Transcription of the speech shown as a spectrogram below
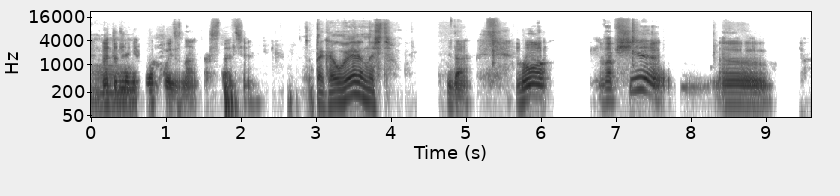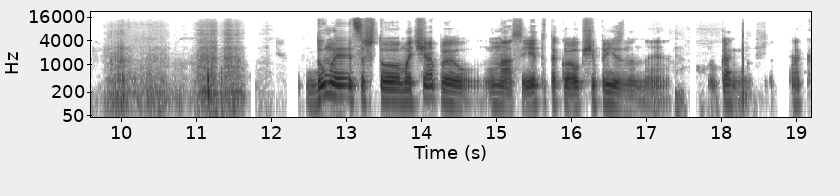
Но это для них плохой знак, кстати. Такая уверенность? Да. Но вообще э, думается, что матчапы у нас, и это такое общепризнанное. Ну, как, как,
